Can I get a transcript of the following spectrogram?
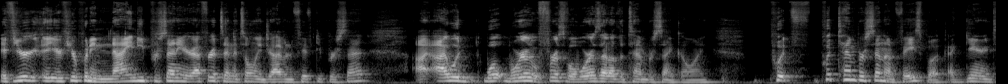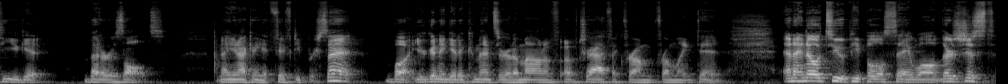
If you're if you're putting 90% of your efforts and it's only driving 50%, I, I would well where first of all, where's that other 10% going? Put put 10% on Facebook. I guarantee you get better results. Now you're not going to get 50%, but you're going to get a commensurate amount of, of traffic from from LinkedIn. And I know too people say, well, there's just,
